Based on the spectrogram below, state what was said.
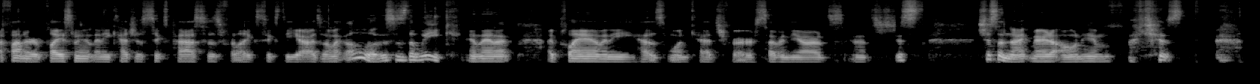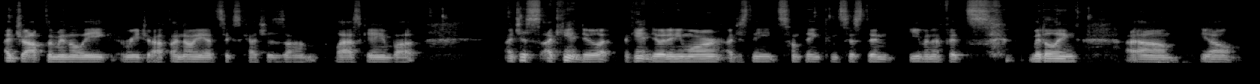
I find a replacement, and then he catches six passes for like 60 yards. I'm like, oh, this is the week. And then I, I play him, and he has one catch for seven yards. And it's just, it's just a nightmare to own him. I just, I dropped him in a league redraft. I know he had six catches on last game, but I just I can't do it. I can't do it anymore. I just need something consistent, even if it's middling. Um, you know,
